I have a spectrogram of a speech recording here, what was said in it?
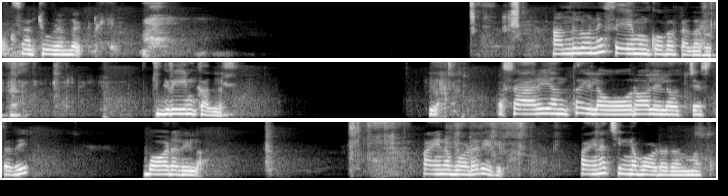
ఒకసారి చూడండి అక్కడికి. అందులోనే సేమ్ ఇంకొక కలర్ ఉంటుంది. Green colour. ఇలా శారీ అంతా ఇలా ఓవరాల్ ఇలా వచ్చేస్తుంది. బార్డర్ ఇలా. పైన బార్డర్ ఇది. పైన చిన్న బార్డర్ అన్నమాట.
